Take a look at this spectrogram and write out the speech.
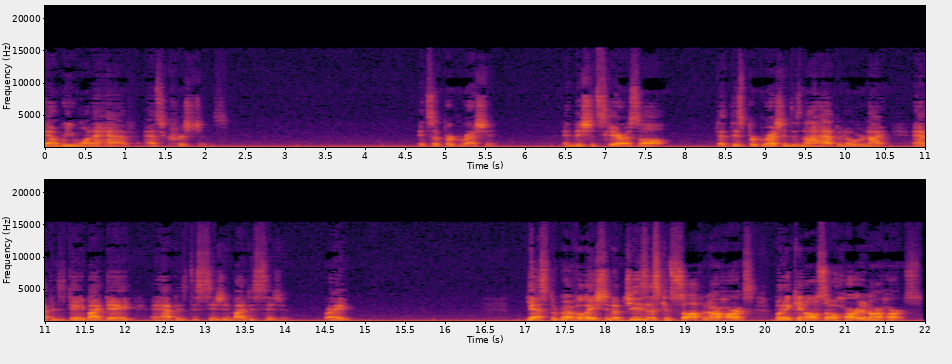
that we want to have as Christians. It's a progression. And this should scare us all. That this progression does not happen overnight. It happens day by day. It happens decision by decision. Right? Yes, the revelation of Jesus can soften our hearts, but it can also harden our hearts.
